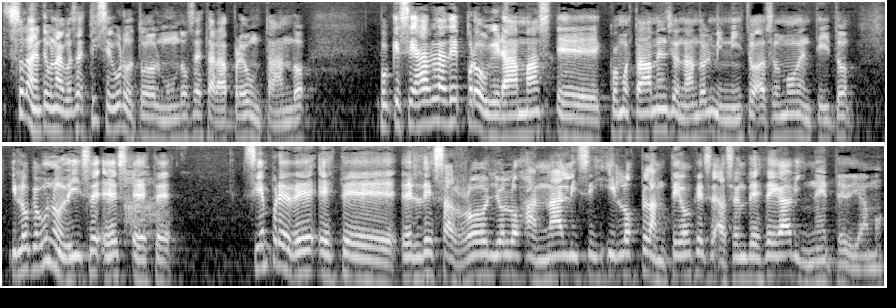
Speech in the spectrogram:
solamente una cosa, estoy seguro que todo el mundo se estará preguntando, porque se habla de programas, eh, como estaba mencionando el ministro hace un momentito, y lo que uno dice es, este, siempre ve este, el desarrollo, los análisis y los planteos que se hacen desde gabinete, digamos.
